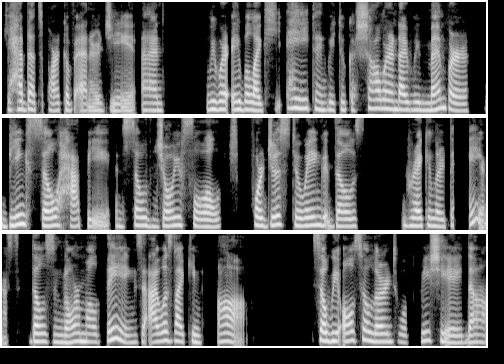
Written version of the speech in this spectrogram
He had that spark of energy and we were able, like, he ate and we took a shower. And I remember being so happy and so mm-hmm. joyful for just doing those regular things, those normal things. I was like in awe. So we also learn to appreciate the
